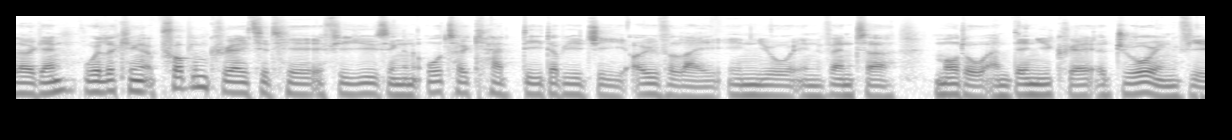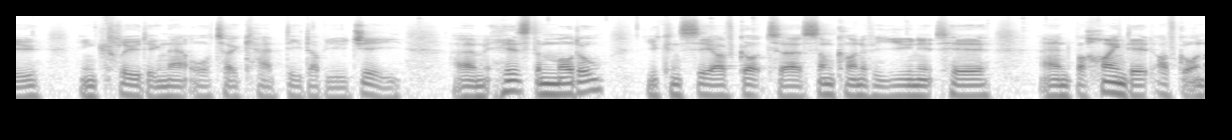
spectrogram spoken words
Hello again. We're looking at a problem created here if you're using an AutoCAD DWG overlay in your Inventor model and then you create a drawing view including that AutoCAD DWG. Um, here's the model. You can see I've got uh, some kind of a unit here and behind it I've got an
